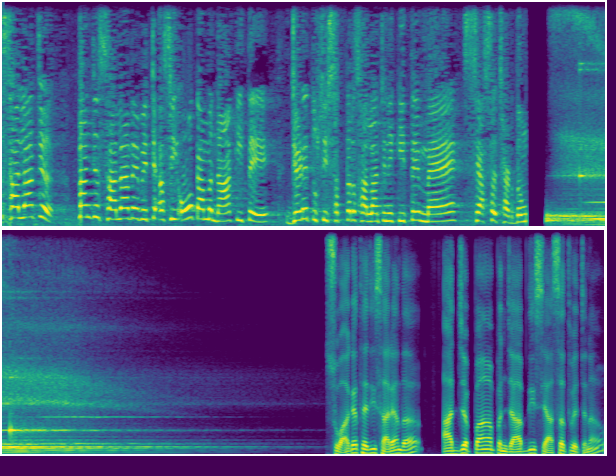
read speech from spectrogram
ਸਾਲਾਂ 'ਚ 5 ਸਾਲਾਂ ਦੇ ਵਿੱਚ ਅਸੀਂ ਉਹ ਕੰਮ ਨਾ ਕੀਤੇ ਜਿਹੜੇ ਤੁਸੀਂ 70 ਸਾਲਾਂ 'ਚ ਨਹੀਂ ਕੀਤੇ ਮੈਂ ਸਿਆਸਤ ਛੱਡ ਦਊਂ। ਸਵਾਗਤ ਹੈ ਜੀ ਸਾਰਿਆਂ ਦਾ। ਅੱਜ ਆਪਾਂ ਪੰਜਾਬ ਦੀ ਸਿਆਸਤ ਵਿੱਚ ਨਾ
